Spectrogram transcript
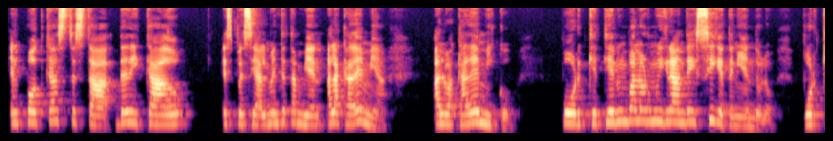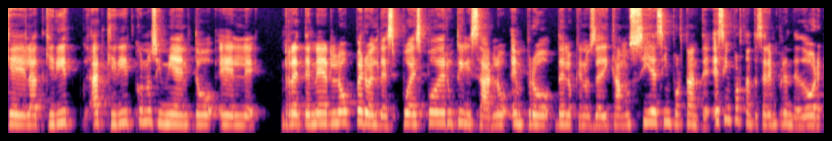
el podcast está dedicado especialmente también a la academia, a lo académico, porque tiene un valor muy grande y sigue teniéndolo porque el adquirir, adquirir conocimiento, el retenerlo, pero el después poder utilizarlo en pro de lo que nos dedicamos sí es importante. Es importante ser emprendedor,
